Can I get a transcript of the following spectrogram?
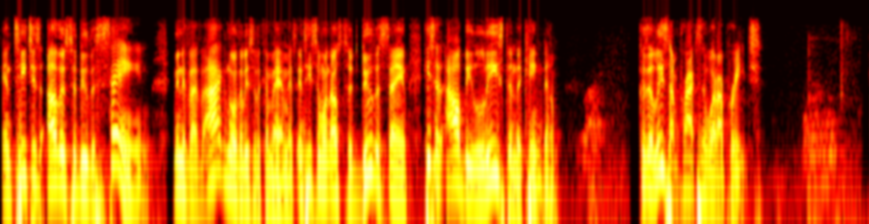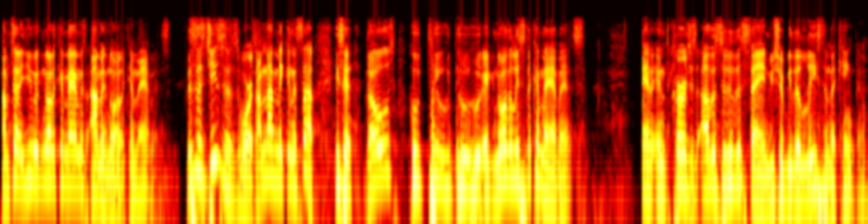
And teaches others to do the same. I mean, if, if I ignore the least of the commandments and teach someone else to do the same, he said, I'll be least in the kingdom. Because at least I'm practicing what I preach. I'm telling you, you ignore the commandments, I'm ignoring the commandments. This is Jesus' words. I'm not making this up. He said, Those who, who, who, who ignore the least of the commandments and encourages others to do the same, you should be the least in the kingdom.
